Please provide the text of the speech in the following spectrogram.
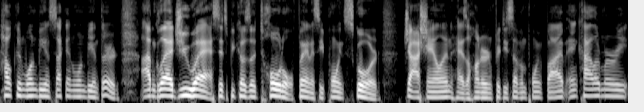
how can one be in second, one be in third? I'm glad you asked. It's because of total fantasy points scored. Josh Allen has 157.5 and Kyler Murray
